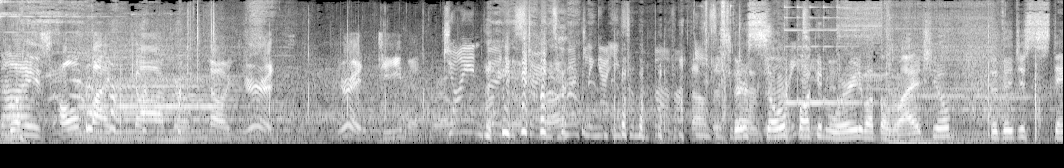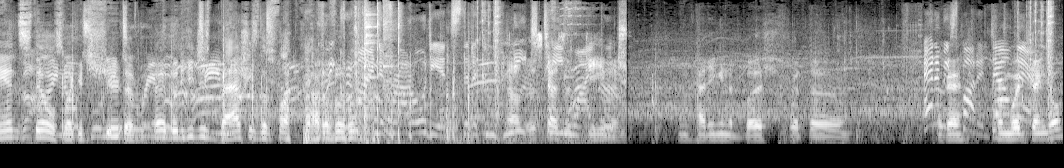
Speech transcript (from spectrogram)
Nice. Oh my god, bro. No, you're a you're a demon, bro. Giant burning stones hurtling at you from above are No, easy They're so avoid. fucking worried about the riot shield that they just stand still so I could shoot them. and then he just bashes the fuck out of Quick him. reminder for our audience that a complete No, this guy's a demon. I'm hiding in the bush with the. Enemy Okay. spotted down From which there. angle?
